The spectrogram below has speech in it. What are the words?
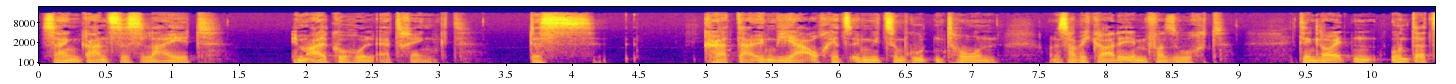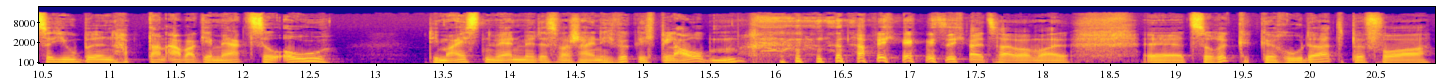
sein ganzes Leid im Alkohol ertränkt. Das gehört da irgendwie ja auch jetzt irgendwie zum guten Ton. Und das habe ich gerade eben versucht, den Leuten unterzujubeln, habe dann aber gemerkt, so, oh, die meisten werden mir das wahrscheinlich wirklich glauben. dann habe ich irgendwie sicherheitshalber mal äh, zurückgerudert, bevor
